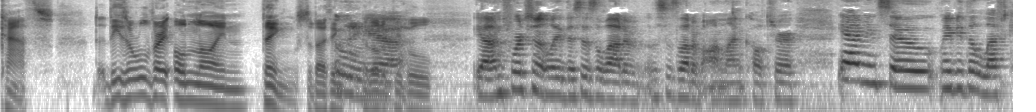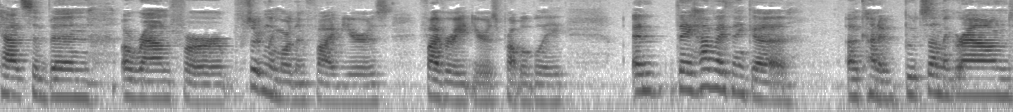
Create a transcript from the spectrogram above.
caths. These are all very online things that I think Ooh, a lot yeah. of people yeah, unfortunately, this is a lot of this is a lot of online culture. Yeah, I mean, so maybe the left caths have been around for certainly more than five years, five or eight years probably, and they have, I think, a a kind of boots on the ground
